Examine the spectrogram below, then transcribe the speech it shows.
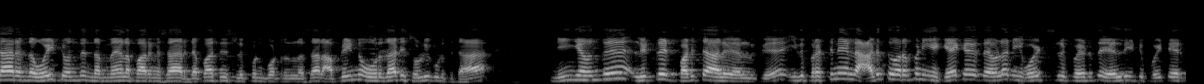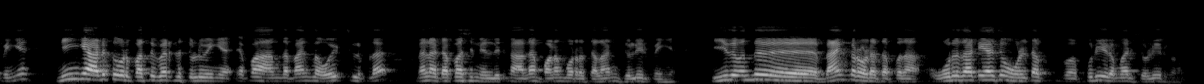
சார் இந்த ஒயிட் வந்து இந்த மேல பாருங்க சார் டெபாசிட் ஸ்லிப்னு போட்டுருல சார் அப்படின்னு ஒரு தாட்டி சொல்லி கொடுத்துட்டா நீங்க வந்து லிட்ரேட் படிச்ச ஆளுகளுக்கு இது பிரச்சனையே இல்லை. அடுத்து வரப்ப நீங்க கேட்கவே தேவையில்ல. நீங்க ஒயிட் ஸ்லிப் எடுத்து எழுதிட்டு போயிட்டே இருப்பீங்க. நீங்க அடுத்து ஒரு பத்து பேர்கிட்ட சொல்லுவீங்க எப்பா அந்த பேங்க்ல ஒயிட் ஸ்லிப்ல மேல டெபாசிட் எழுதிருக்கோம் அதான் பணம் போடுற தலான்னு சொல்லியிருப்பீங்க. இது வந்து பேங்கரோட தப்பு தான் ஒரு தாட்டியாச்சும் உங்கள்கிட்ட புரியுற மாதிரி சொல்லியிருக்கணும்.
